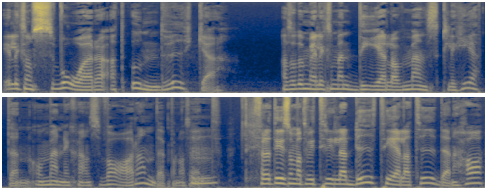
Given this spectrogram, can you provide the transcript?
är liksom svåra att undvika. Alltså de är liksom en del av mänskligheten och människans varande på något Mm. sätt. För att det är som att vi trillar dit hela tiden. Ha,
